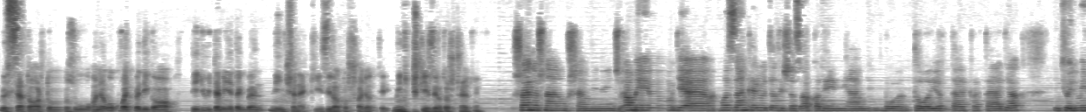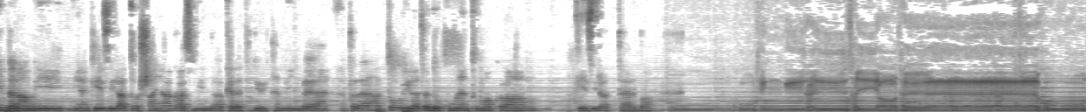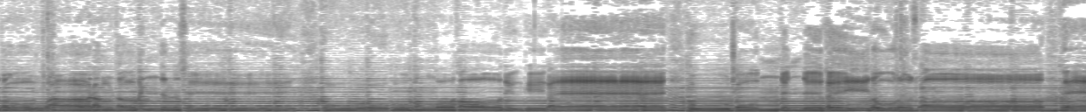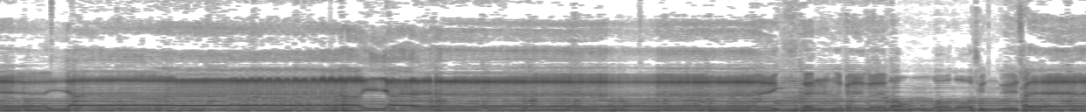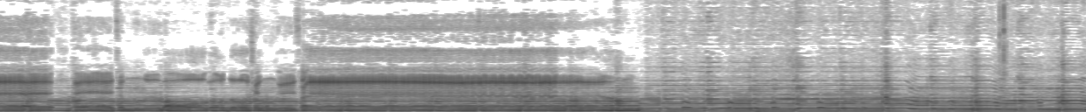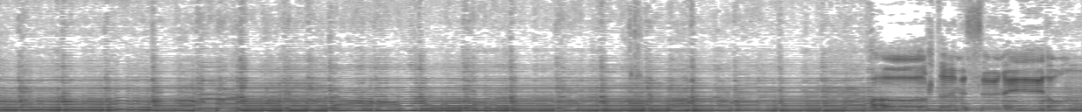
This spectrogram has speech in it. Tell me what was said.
összetartozó anyagok, vagy pedig a ti gyűjteményetekben nincsenek kéziratos hagyaték, nincs kéziratos hagyaték? Sajnos nálunk semmi nincs. Ami ugye hozzánk került, az is az akadémiából jöttek a tárgyak, úgyhogy minden, ami ilyen kéziratos anyag, az mind a keleti gyűjteménybe található, illetve dokumentumok a kézirattárba.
